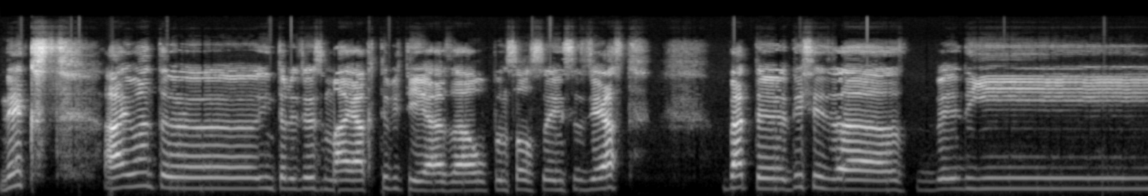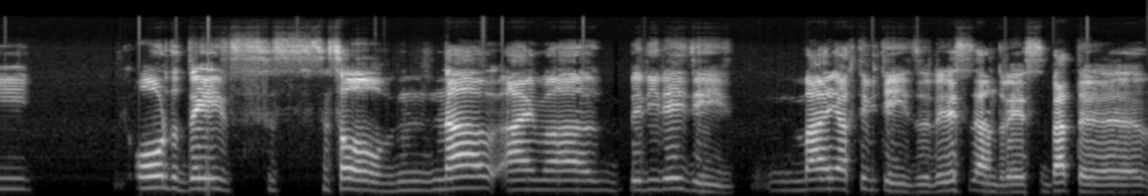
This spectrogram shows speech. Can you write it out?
Next, I want to introduce my activity as an open source enthusiast but uh, this is a very old days so now i'm uh, very lazy my activity is less and less but uh,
